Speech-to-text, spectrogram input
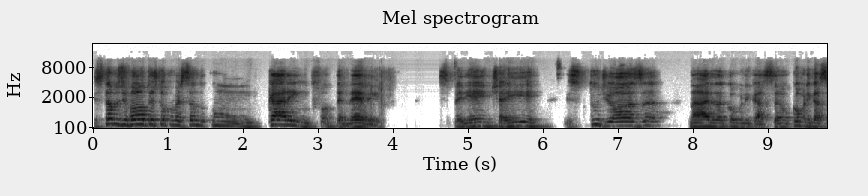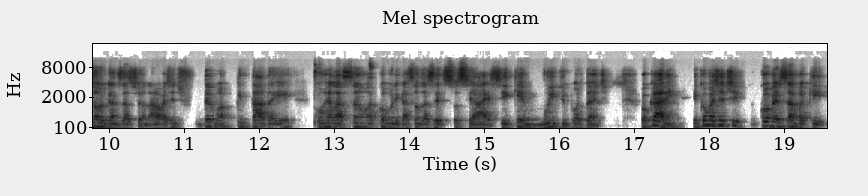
Estamos de volta. Eu estou conversando com Karen Fontenelle experiente aí, estudiosa na área da comunicação, comunicação organizacional. A gente deu uma pitada aí com relação à comunicação das redes sociais, e que é muito importante. Ô, Karen, e como a gente conversava aqui,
